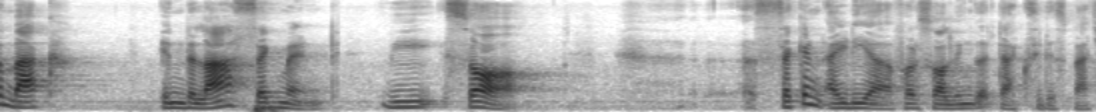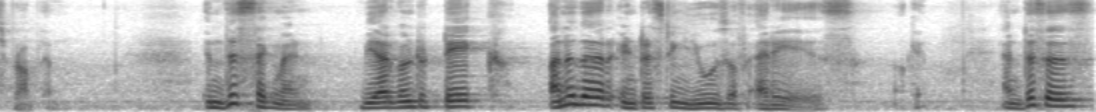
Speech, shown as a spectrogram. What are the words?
Welcome back. In the last segment we saw a second idea for solving the taxi dispatch problem. In this segment we are going to take another interesting use of arrays okay. and this is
